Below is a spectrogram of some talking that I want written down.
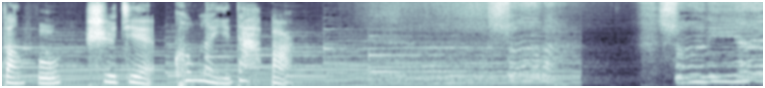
仿佛世界空了一大半儿。说你爱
